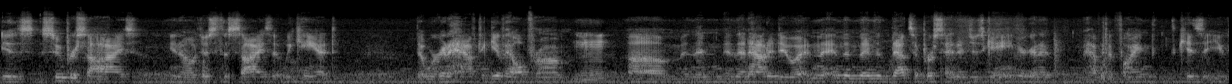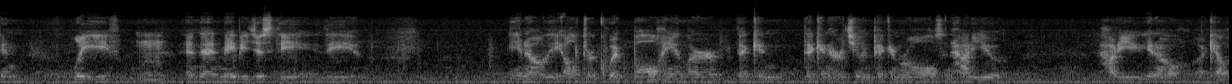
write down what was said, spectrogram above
is super size. You know, just the size that we can't that we're going to have to give help from, Mhm. um, and then and then how to do it, and, and then, then that's a percentages game. You're going to have to find kids that you can leave, Mhm. and then maybe just the the you know the ultra quick ball handler that can that can hurt you in pick and rolls, and how do you how do you you know a Kel,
